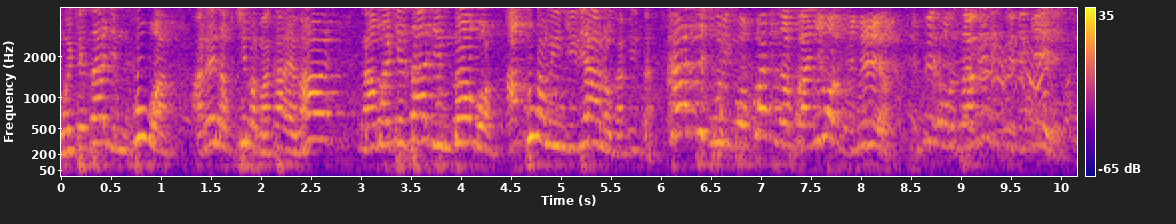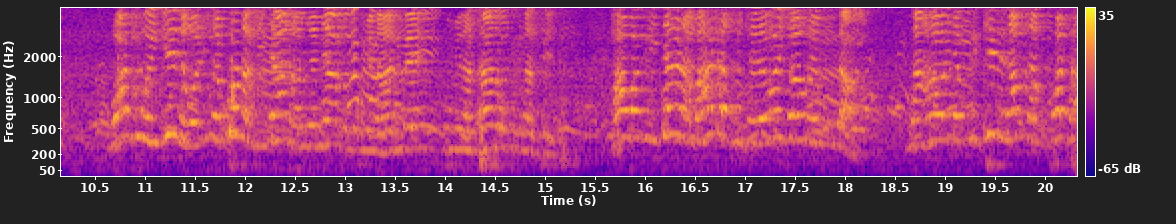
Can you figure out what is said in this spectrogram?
mwekezaji mkubwa anaenda kuchimba makaa ya mawe na mwekezaji mdogo, hakuna mwingiliano kabisa. Kati tulipokuwa tunafanyiwa fidia usamili kipindi kile, watu wengine walishakuwa na vijana mnyanyazo 14, 15, 16 Hawa vijana baada ya kuchelewesha ule muda na hawajafikiri namna kupata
